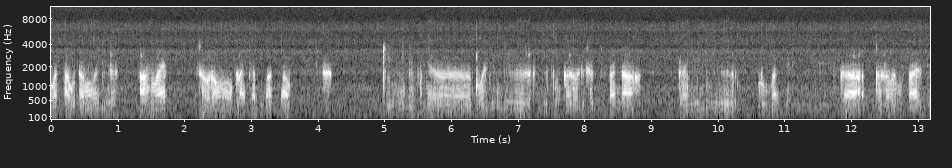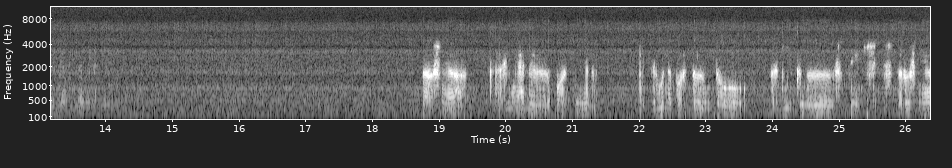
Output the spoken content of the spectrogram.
watak utama dia Ahmad seorang pelajar pemantau okay, ni dia punya coding dia dia pun kalau dia satu tanah gaya dia berubah jadi dia juga kalau lompat dia jadi gaya lagi seterusnya kat sini ada portal. Kita guna portal untuk pergi ke stage seterusnya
